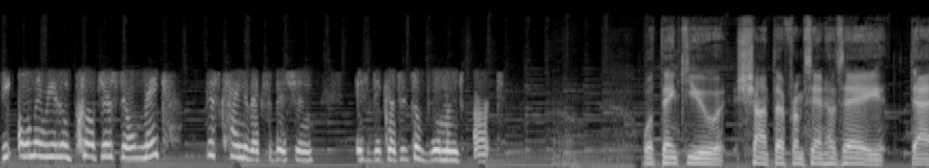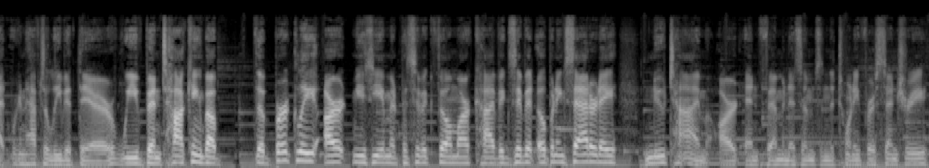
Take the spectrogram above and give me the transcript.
the only reason quilters don't make this kind of exhibition is because it's a woman's art well thank you shanta from san jose that we're going to have to leave it there we've been talking about the Berkeley Art Museum and Pacific Film Archive exhibit opening Saturday, New Time Art and Feminisms in the 21st Century,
